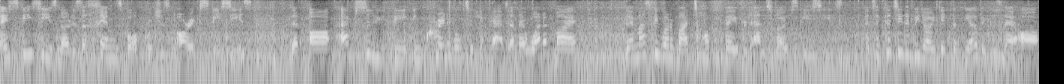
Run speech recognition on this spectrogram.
a species known as the Gemsbok, which is an oryx species, that are absolutely incredible to look at, and they're one of my, they must be one of my top favorite antelope species. It's a pity that we don't get them here because they are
